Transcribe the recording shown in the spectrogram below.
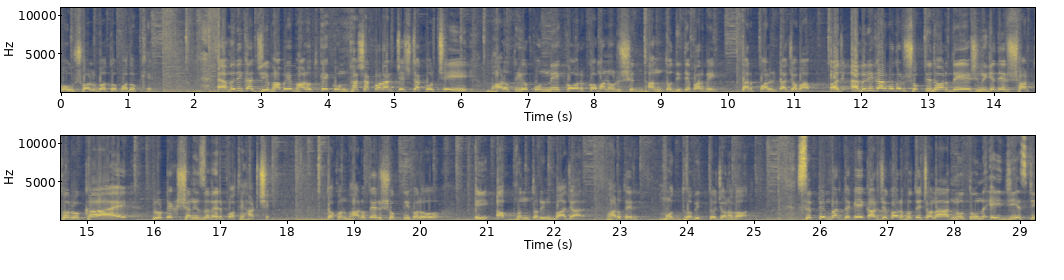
কৌশলগত পদক্ষেপ? আমেরিকা যেভাবে ভারতকে কোণঠাসা করার চেষ্টা করছে, ভারতীয় পণ্যে কর কমানোর সিদ্ধান্ত দিতে পারবে? তার পাল্টা জবাব, আজ আমেরিকার মতন শক্তিধর দেশ নিজেদের স্বার্থ রক্ষায় প্রোটেকশনিজমের পথে হাঁটছে। তখন ভারতের শক্তি হল এই আভ্যন্তরীণ বাজার, ভারতের মধ্যবিত্ত জনগণ। সেপ্টেম্বর থেকে কার্যকর হতে চলা নতুন এই জিএসটি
